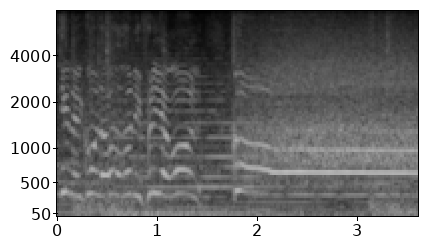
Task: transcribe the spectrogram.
Tiene el gol ahora Doni Fría. Gol. ¡Gol!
